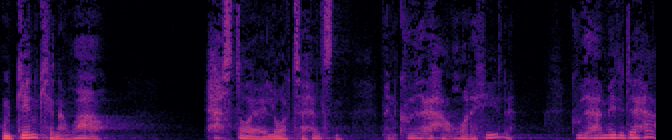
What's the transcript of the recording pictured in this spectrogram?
Hun genkender, wow, her står jeg i lort til halsen, men Gud er her over det hele. Gud er midt i det her.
